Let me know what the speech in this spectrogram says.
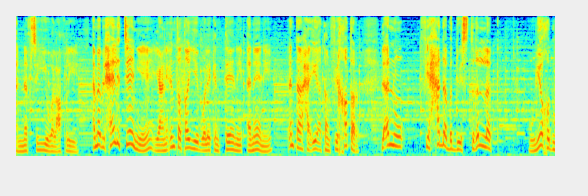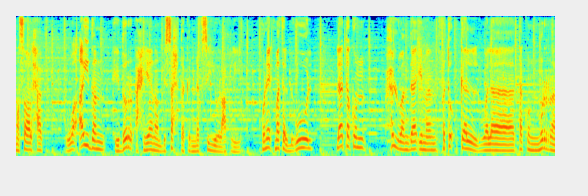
النفسية والعقلية أما بالحالة الثانية يعني أنت طيب ولكن الثاني أناني أنت حقيقة في خطر لأنه في حدا بده يستغلك وياخذ مصالحك وأيضا يضر أحيانا بصحتك النفسية والعقلية. هناك مثل بيقول لا تكن حلوا دائما فتؤكل ولا تكن مرا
